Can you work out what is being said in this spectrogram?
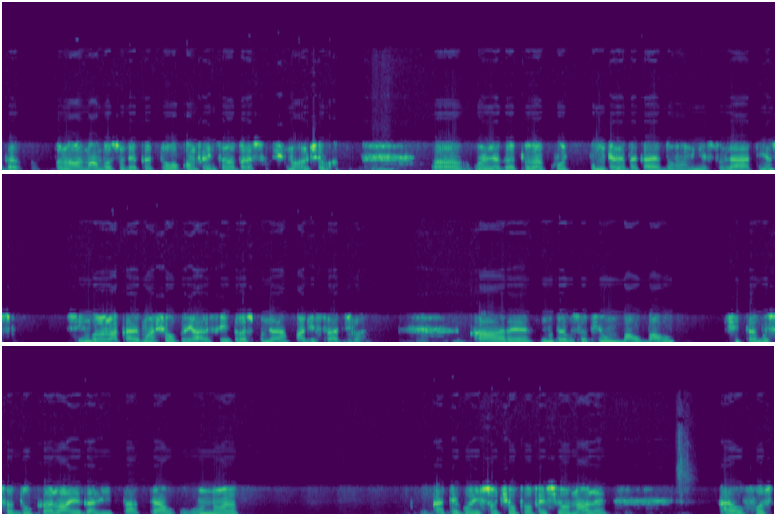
Că până la urmă am văzut decât o conferință de presă și nu altceva. Uh, în legătură cu punctele pe care domnul ministru le-a atins, singurul la care m-aș opri ar fi răspunderea magistraților, care nu trebuie să fie un bau-bau, ci trebuie să ducă la egalitatea unor categorii socioprofesionale care au fost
